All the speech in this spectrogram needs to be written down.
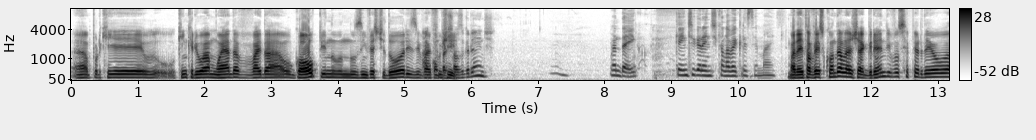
Uh, porque o, quem criou a moeda vai dar o golpe no, nos investidores e ah, vai fugir. os grandes. Mas daí, quem te garante que ela vai crescer mais? Mas daí talvez quando ela já é grande, você perdeu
